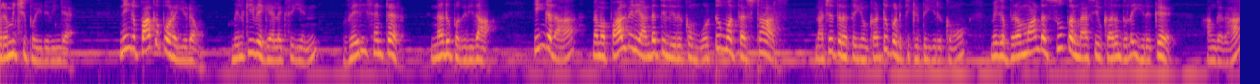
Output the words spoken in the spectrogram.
பிரமிச்சு போயிடுவீங்க. நீங்க பார்க்க போற இடம் மில்கிவே கேலக்சியின் வெரி சென்டர் நடுப்பகுதி தான். இங்கே தான் நம்ம பால்வெளி அண்டத்தில் இருக்கும் ஒட்டுமொத்த ஸ்டார்ஸ் நட்சத்திரத்தையும் கட்டுப்படுத்திக்கிட்டு இருக்கும். மிக பிரம்மாண்ட சூப்பர் மேசிவ் கருந்துளை இருக்கு. அங்கே தான்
